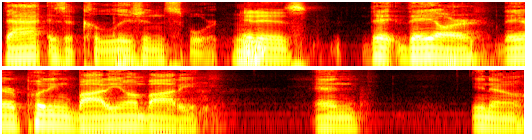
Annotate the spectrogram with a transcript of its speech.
that is a collision sport It mm-hmm. is. they they are they are putting body on body and you know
